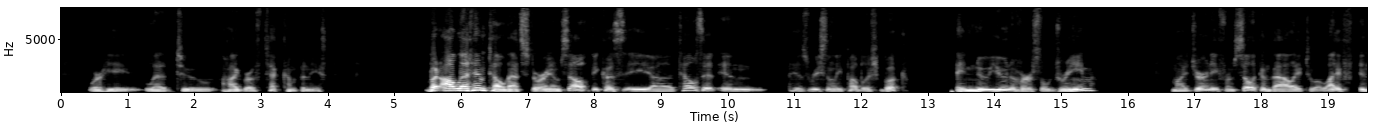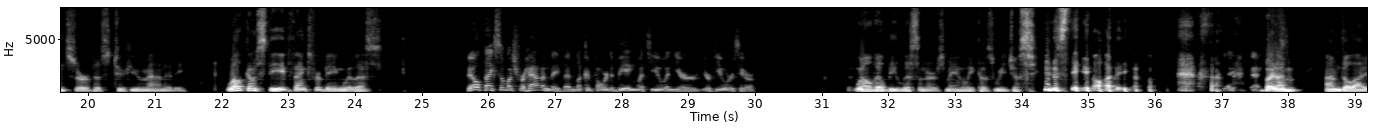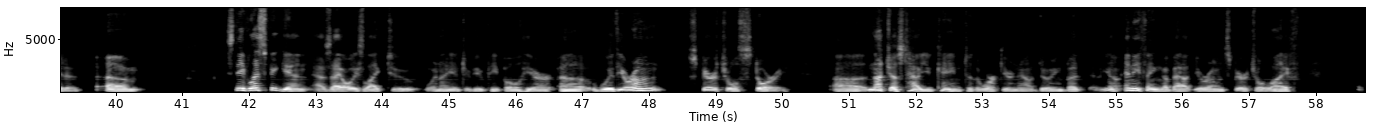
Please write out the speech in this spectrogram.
where he led two high growth tech companies. But I'll let him tell that story himself because he uh, tells it in his recently published book, A New Universal Dream My Journey from Silicon Valley to a Life in Service to Humanity. Welcome, Steve. Thanks for being with us. Bill, thanks so much for having me. Been looking forward to being with you and your your viewers here. Well, they'll be listeners mainly because we just use the audio. but I'm I'm delighted. Um, Steve, let's begin, as I always like to when I interview people here, uh, with your own spiritual story uh, not just how you came to the work you're now doing, but you know anything about your own spiritual life.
